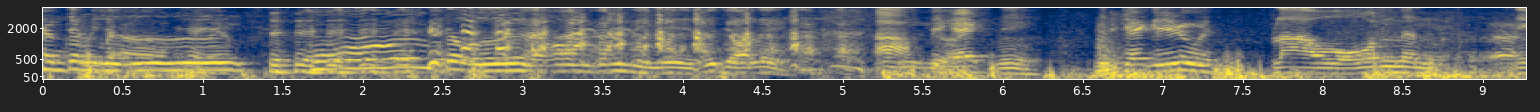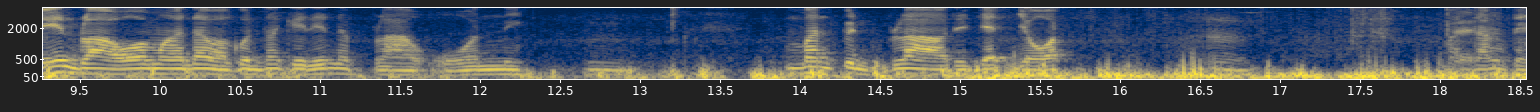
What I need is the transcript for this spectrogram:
จังจังไม่เลใช่เออไม่ใช่ยครับหอมเจ้าเอ้ยละออมกันนี่นี่สุดยอดเลยอ้าวพี่แขกนี่พี่แขกรีวิวปลาโอนนั่นเออนี่เห็นปลาโอนมาแต่ว่าคนสังเกตเห็นนะปลาโอนนี่มันเป็นปลาที่เจ็ดยอดอืมมาตั้งแต่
